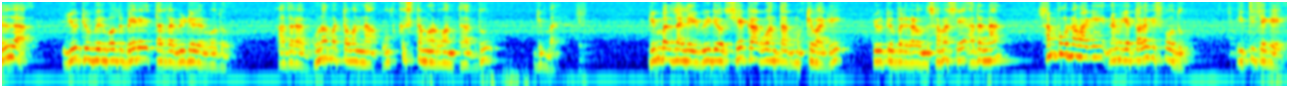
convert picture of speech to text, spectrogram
ಎಲ್ಲ ಯೂಟ್ಯೂಬ್ ಇರ್ಬೋದು, ಬೇರೆ ಥರದ ವಿಡಿಯೋ ಇರ್ಬೋದು, ಅದರ ಗುಣಮಟ್ಟವನ್ನು ಉತ್ಕೃಷ್ಟ ಮಾಡುವಂಥದ್ದು ಗಿಂಬಲ್ ಗಿಂಬಲ್ನಲ್ಲಿ ವಿಡಿಯೋ ಶೇಕ್ ಆಗುವಂಥದ್ದು ಮುಖ್ಯವಾಗಿ ಯೂಟ್ಯೂಬರ್ಗಳ ಒಂದು ಸಮಸ್ಯೆ. ಅದನ್ನು ಸಂಪೂರ್ಣವಾಗಿ ನಮಗೆ ತೊಲಗಿಸ್ಬೋದು. ಇತ್ತೀಚೆಗೆ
